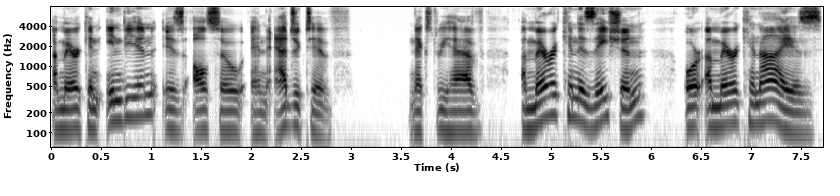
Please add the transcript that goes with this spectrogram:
American Indian is also an adjective. Next, we have Americanization or Americanize.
